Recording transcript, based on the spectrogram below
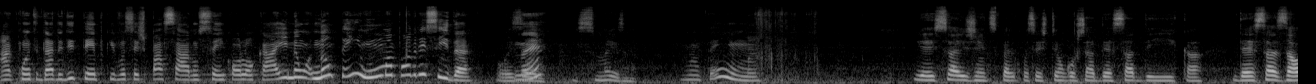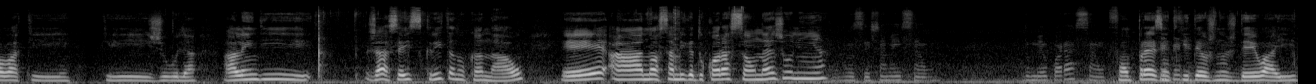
a quantidade de tempo que vocês passaram sem colocar e não, não tem uma apodrecida, Pois né? é, isso mesmo. Não tem uma. E é isso aí, gente. Espero que vocês tenham gostado dessa dica, dessas aulas aqui, que Júlia, além de já ser inscrita no canal, é a nossa amiga do coração, né, Julinha? Vocês também são do meu coração. Foi um presente que Deus nos deu aí.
